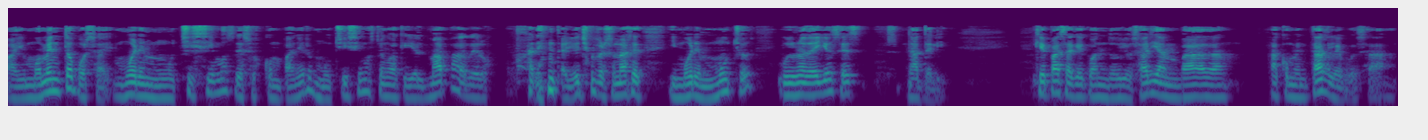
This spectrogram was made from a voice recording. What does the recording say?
Hay un momento, pues hay- mueren muchísimos de sus compañeros, muchísimos. Tengo aquí el mapa de los 48 personajes y mueren muchos. Uno de ellos es Natalie. ¿Qué pasa? Que cuando Yosarian va a, a comentarle, pues a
